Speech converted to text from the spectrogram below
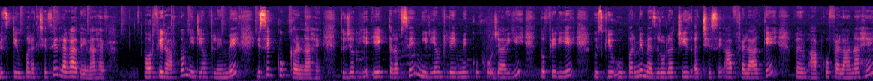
इसके ऊपर अच्छे से लगा देना है। और फिर आपको मीडियम फ्लेम में इसे कुक करना है। तो जब ये एक तरफ़ से मीडियम फ्लेम में कुक हो जाएगी तो फिर ये उसके ऊपर में मेजरोला चीज़ अच्छे से आप फैला के आपको फैलाना है।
